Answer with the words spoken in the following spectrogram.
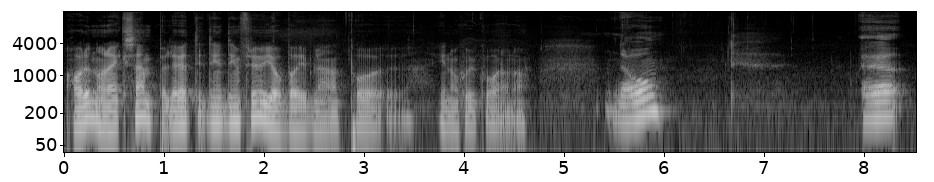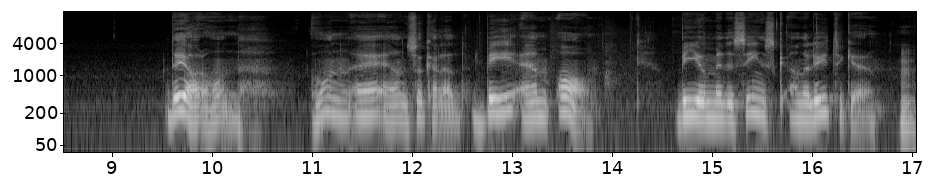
har du några exempel? Jag vet, din, din fru jobbar ju bland annat på, eh, inom sjukvården. va? Ja. Eh, det gör hon. Hon är en så kallad BMA. Biomedicinsk analytiker. Mm.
